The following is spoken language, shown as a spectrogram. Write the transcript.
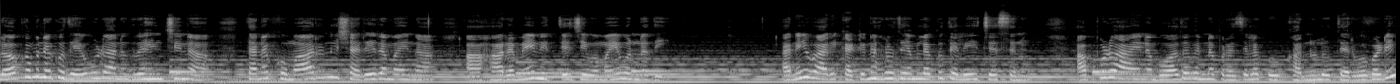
లోకమునకు దేవుడు అనుగ్రహించిన తన కుమారుని శరీరమైన ఆహారమే నిత్య జీవమై ఉన్నది అని వారి కఠిన హృదయములకు తెలియచేసెను. అప్పుడు ఆయన బోధ విన్న ప్రజలకు కన్నులు తెరవబడి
